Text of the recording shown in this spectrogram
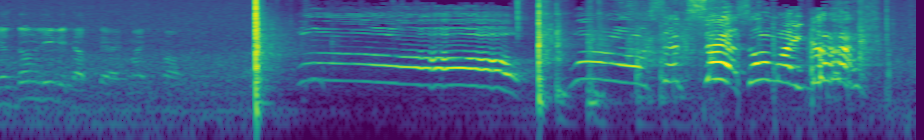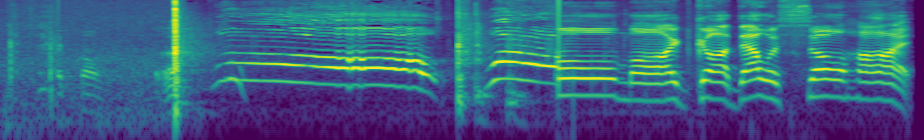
Just don't leave it up there, it might fall. Whoa! Whoa! Success! Oh my gosh! It fall. Uh. Whoa! Whoa! Oh my god, that was so high.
